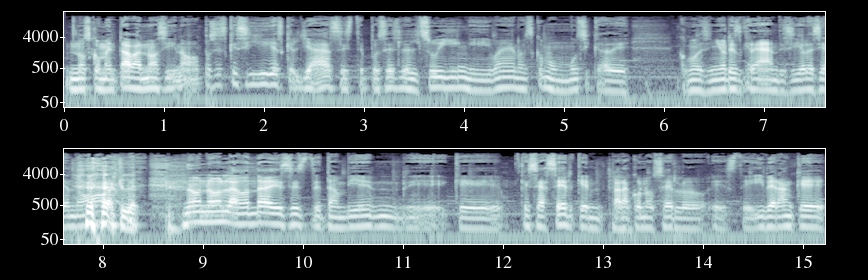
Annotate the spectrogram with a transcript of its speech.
nos comentaban, ¿no? Así, no, pues es que sí, es que el jazz este pues es el swing y bueno, es como música de como de señores grandes y yo le decía no no no la onda es este también eh, que, que, se acerquen para conocerlo este y verán que,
